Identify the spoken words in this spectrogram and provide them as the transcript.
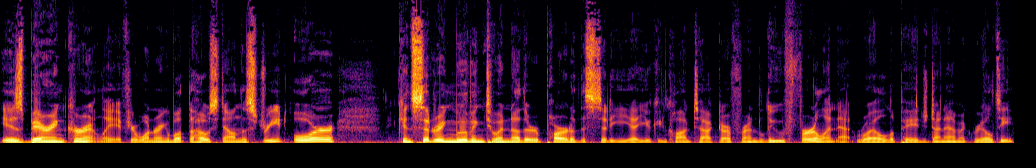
is bearing currently, if you're wondering about the house down the street, or considering moving to another part of the city, uh, you can contact our friend Lou Furlan at Royal LePage Dynamic Realty,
